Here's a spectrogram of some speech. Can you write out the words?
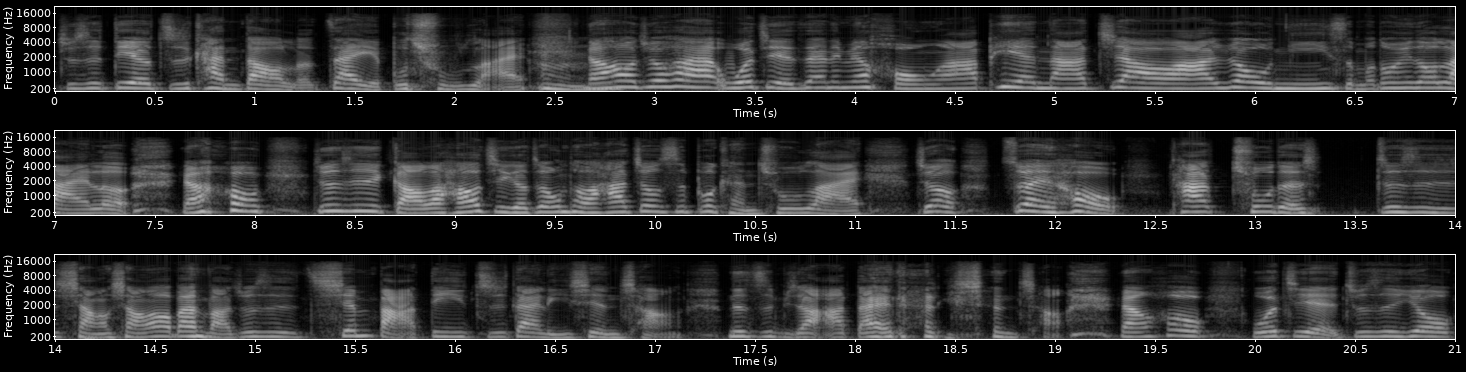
就是第二只看到了，再也不出来。嗯，然后就后来我姐在那边哄啊、骗啊、叫啊、肉泥什么东西都来了，然后就是搞了好几个钟头，她就是不肯出来。就最后她出的。就是想想到办法，就是先把第一只带离现场，那只比较阿呆带离现场，然后我姐就是又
